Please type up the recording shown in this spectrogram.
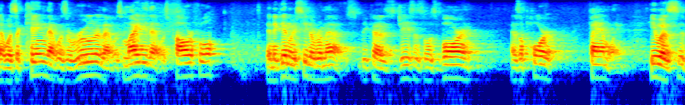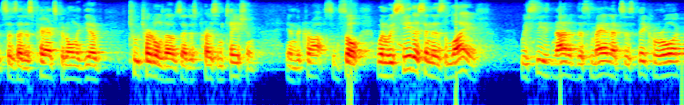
that was a king, that was a ruler, that was mighty, that was powerful. And again, we see the remez because Jesus was born as a poor family. He was, it says that his parents could only give two turtle doves at his presentation in the cross. And so when we see this in his life, we see not this man that's this big heroic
